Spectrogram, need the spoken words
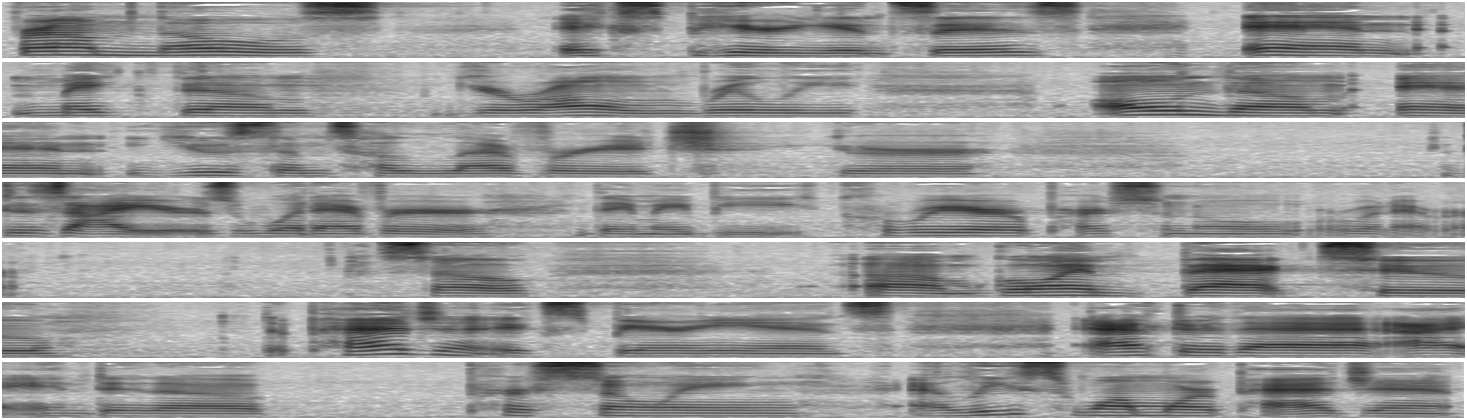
from those experiences and make them your own, really own them and use them to leverage your desires, whatever they may be career, personal, or whatever. So, um, going back to the pageant experience, after that, I ended up pursuing at least one more pageant.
